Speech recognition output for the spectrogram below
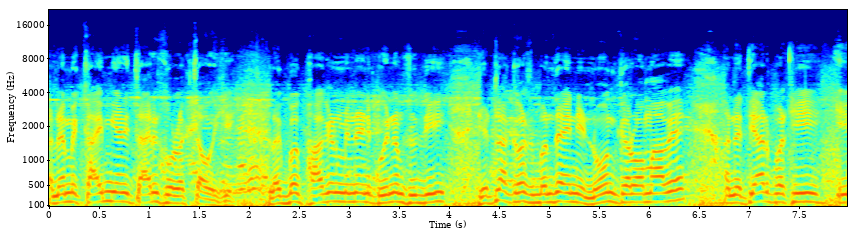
અને અમે કાયમી આની તારીખો લખતા હોઈએ છીએ. લગભગ ફાગણ મહિનાની પૂનમ સુધી જેટલા કસ બંધાય એની નોંધ કરવામાં આવે અને ત્યાર પછી એ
